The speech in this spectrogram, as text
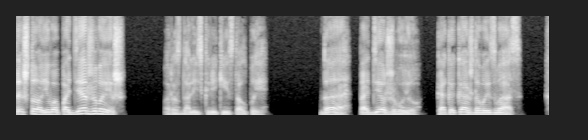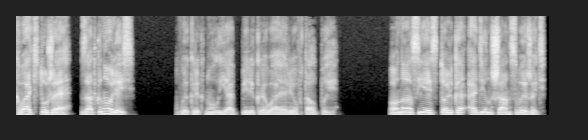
Ты что, его поддерживаешь?» Раздались крики из толпы. «Да, поддерживаю, как и каждого из вас. Хватит уже, заткнулись!» Выкрикнул я, перекрывая рев толпы. «У нас есть только один шанс выжить.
